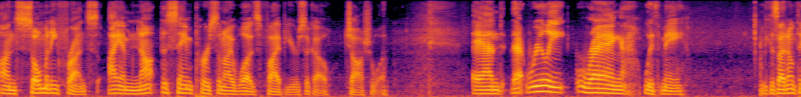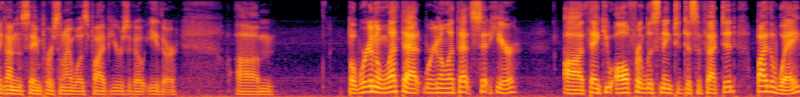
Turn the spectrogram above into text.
on so many fronts. I am not the same person I was five years ago, Joshua. And that really rang with me because I don't think I'm the same person I was five years ago either Um, but we're gonna let that we're gonna let that sit here. Uh, thank you all for listening to Disaffected. By the way,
